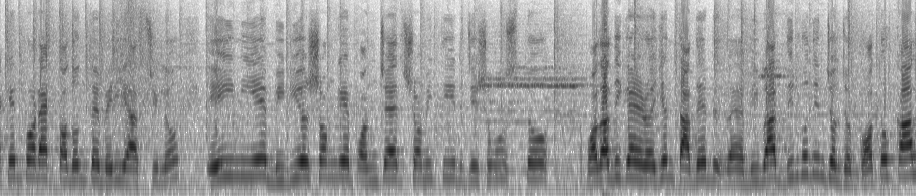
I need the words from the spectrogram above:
একের পর এক তদন্তে বেরিয়ে আসছিল। এই নিয়ে বিডিওর সঙ্গে পঞ্চায়েত সমিতির যে সমস্ত পদাধিকারী রয়েছেন, তাদের বিবাদ দীর্ঘদিন চলছে। গতকাল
